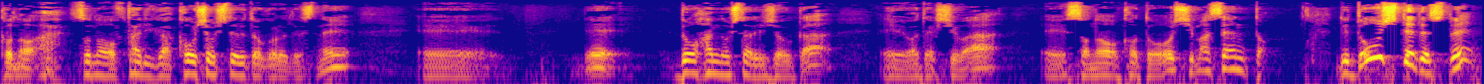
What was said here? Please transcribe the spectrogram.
この、あ、その二人が交渉しているところですね。えー、で、どう反応したでしょうか？えー、私は、えー、そのことをしませんと。で、どうしてですね、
